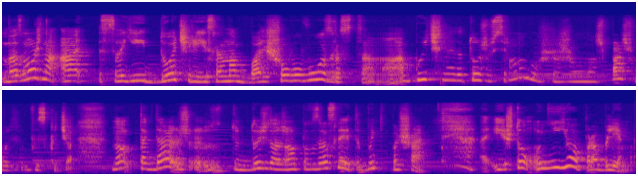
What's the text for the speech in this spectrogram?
возможно, о своей дочери, если она большого возраста, обычно это тоже все равно уже же у нас Паш выскочил, но тогда дочь должна повзрослеть, это быть большая, и что у нее проблема,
